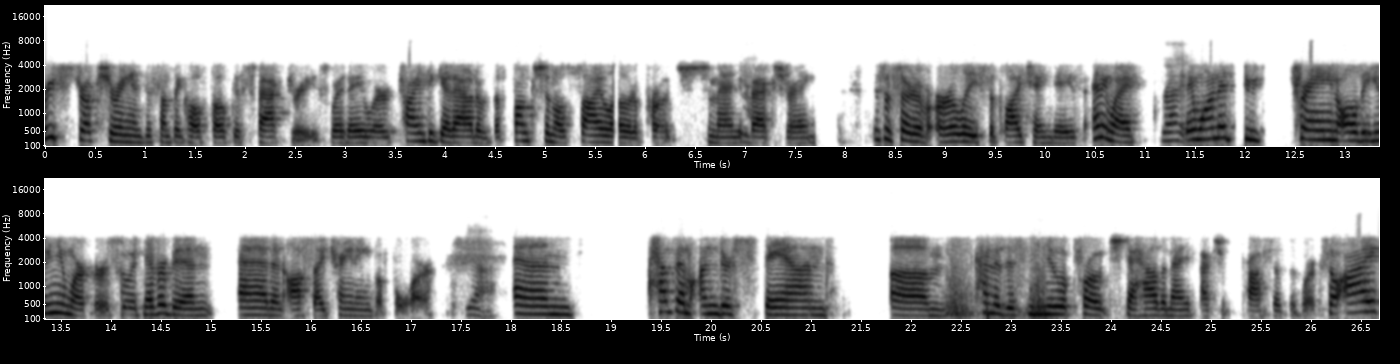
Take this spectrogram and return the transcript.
restructuring into something called focus factories, where they were trying to get out of the functional siloed approach to manufacturing. This is sort of early supply chain days. Anyway, right. they wanted to train all the union workers who had never been at an offsite training before. Yeah. And have them understand um, kind of this new approach to how the manufacturing process would work. So I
